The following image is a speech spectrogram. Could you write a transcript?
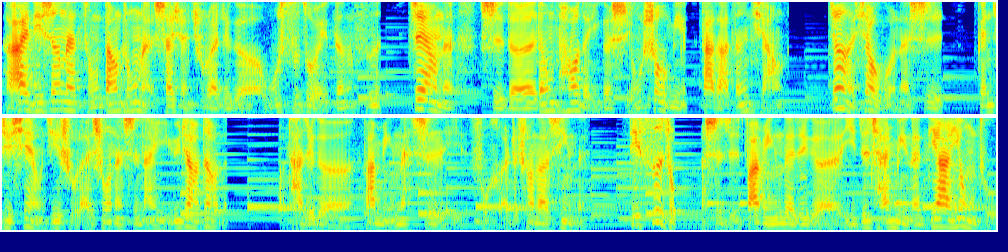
而爱迪生呢，从当中呢筛选出了这个钨丝作为灯丝，这样呢，使得灯泡的一个使用寿命大大增强。这样的效果呢，是根据现有技术来说呢，是难以预料到的。它这个发明呢，是符合着创造性的。第四种是指发明的这个已知产品的第二用途，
